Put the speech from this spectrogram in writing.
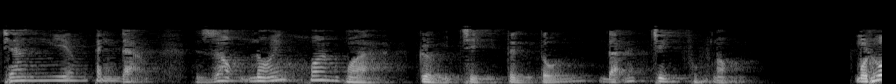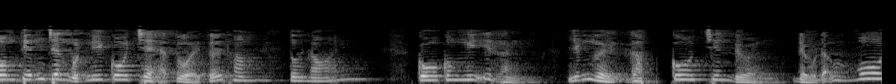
trang nghiêm, thanh đạo giọng nói khoan hòa, cử chỉ từ tốn đã chinh phục nó. Một hôm tiễn chân một ni cô trẻ tuổi tới thăm, tôi nói cô có nghĩ rằng những người gặp cô trên đường đều đã vô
